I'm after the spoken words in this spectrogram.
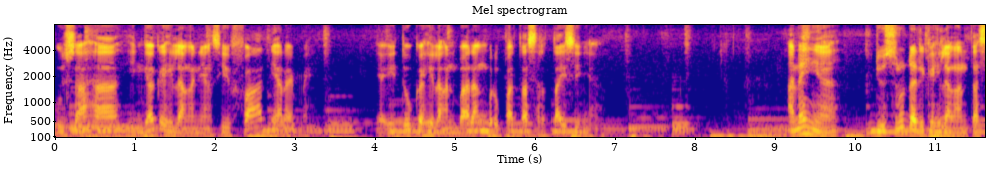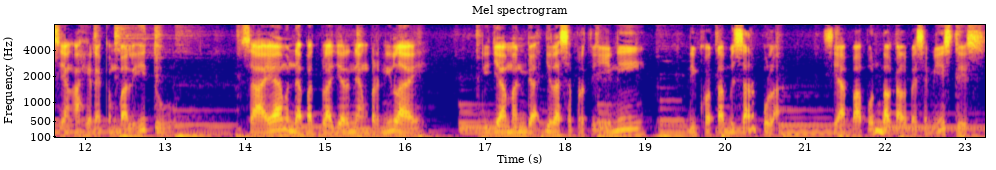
usaha, hingga kehilangan yang sifatnya remeh, yaitu kehilangan barang berupa tas serta isinya. Anehnya, Justru dari kehilangan tas yang akhirnya kembali itu, saya mendapat pelajaran yang bernilai. Di zaman gak jelas seperti ini, di kota besar pula, siapa pun bakal pesimistis.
